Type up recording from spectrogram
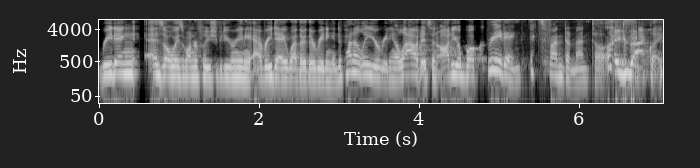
reading is always wonderful. You should be doing reading every day, whether they're reading independently, you're reading aloud, it's an audiobook. Reading, it's fundamental. Exactly.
